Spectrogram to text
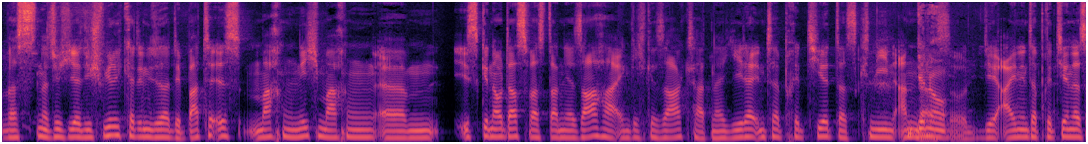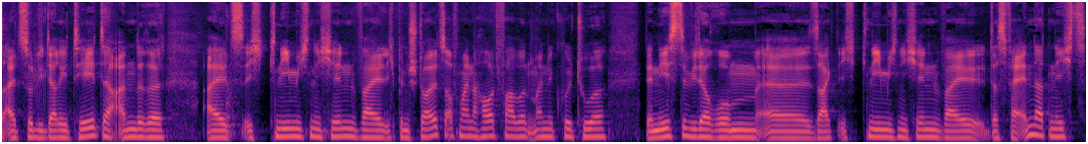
was natürlich ja die Schwierigkeit in dieser Debatte ist, machen, nicht machen, ähm, ist genau das, was Daniel Saha eigentlich gesagt hat. Ne? Jeder interpretiert das Knien anders. Genau. So, die einen interpretieren das als Solidarität, der andere als ich knie mich nicht hin, weil ich bin stolz auf meine Hautfarbe und meine Kultur. Der nächste wiederum äh, sagt, ich knie mich nicht hin, weil das verändert nichts.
